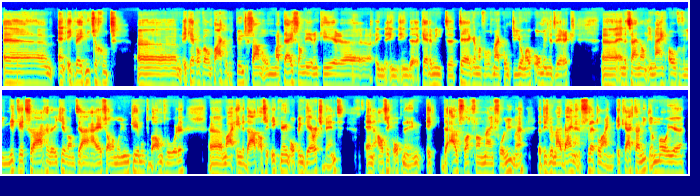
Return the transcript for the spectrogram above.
Ehm, en ik weet niet zo goed Ehm, ik heb ook wel een paar keer op het punt gestaan om Matthijs dan weer een keer uh, in, de, in, in de Academy te taggen. Maar volgens mij komt die jongen ook om in het werk. Uh, en het zijn dan in mijn ogen van die nitwit vragen, weet je. Want ja, hij heeft ze al een miljoen keer moeten beantwoorden. Uh, maar inderdaad, als ik neem op in GarageBand. En als ik opneem, ik, de uitslag van mijn volume, dat is bij mij bijna een flatline. Ik krijg daar niet een mooie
